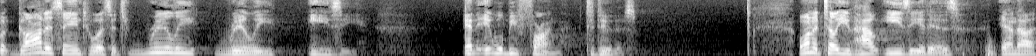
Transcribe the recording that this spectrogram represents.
But God is saying to us, it's really, really easy. And it will be fun to do this. I want to tell you how easy it is. And uh,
